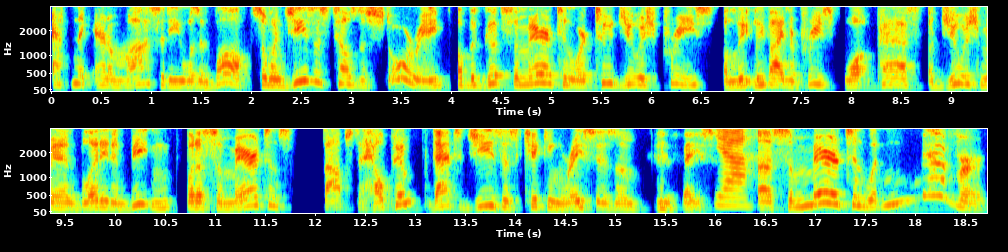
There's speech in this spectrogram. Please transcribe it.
ethnic animosity was involved. So when Jesus tells the story of the Good Samaritan, where two Jewish priests, a Levite and a priest, walked past a Jewish man bloodied and beaten, but a Samaritan stops to help him, that's Jesus kicking racism in the face. Yeah. A Samaritan would never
